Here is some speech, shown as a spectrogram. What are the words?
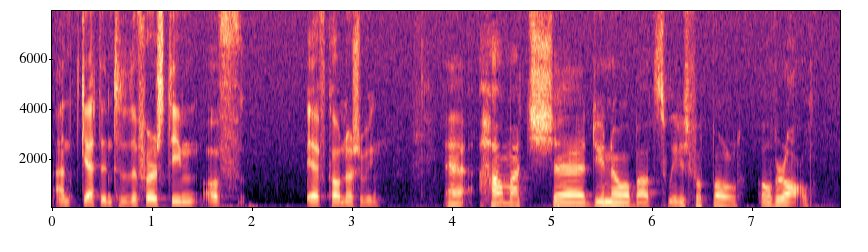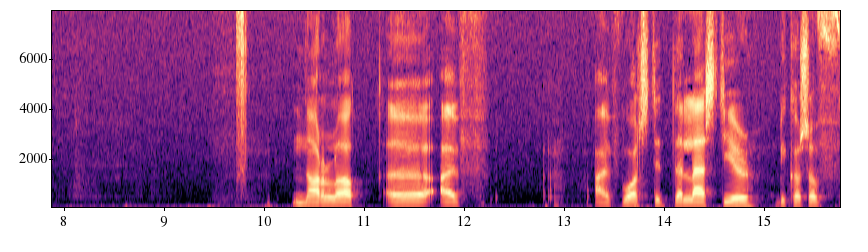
and get into the first team of IFK Norrköping. Uh, how much uh, do you know about Swedish football overall? Not a lot. Uh, I've I've watched it the last year because of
